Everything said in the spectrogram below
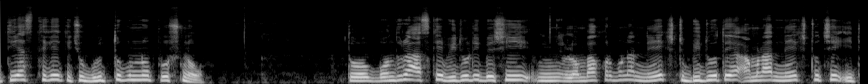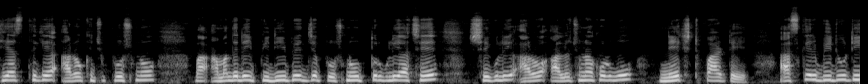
ইতিহাস থেকে কিছু গুরুত্বপূর্ণ প্রশ্ন। তো বন্ধুরা, আজকে ভিডিওটি বেশি লম্বা করব না। নেক্সট ভিডিওতে আমরা নেক্সট হচ্ছে ইতিহাস থেকে আরও কিছু প্রশ্ন বা আমাদের এই পিডিএফের যে প্রশ্ন উত্তরগুলি আছে, সেগুলি আরও আলোচনা করব নেক্সট পার্টে আজকের ভিডিওটি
